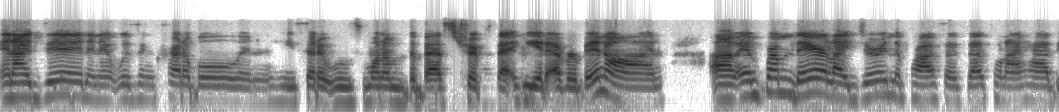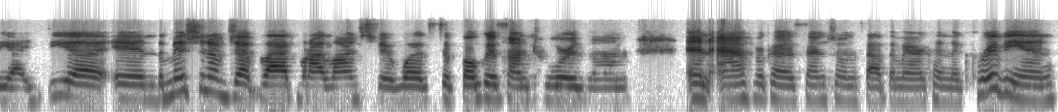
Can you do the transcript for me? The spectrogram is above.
And I did, and it was incredible. And he said it was one of the best trips that he had ever been on. Um, and from there, like during the process, that's when I had the idea. And the mission of Jet Black, when I launched it, was to focus on tourism in Africa, Central and South America, and the Caribbean.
